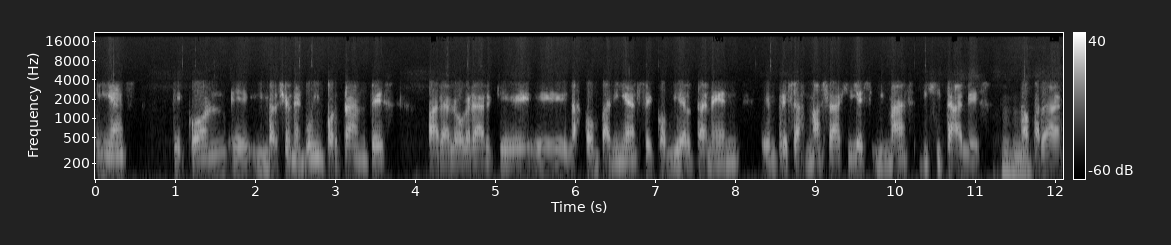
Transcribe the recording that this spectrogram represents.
de que con inversiones muy importantes para lograr que eh, las compañías se conviertan en empresas más ágiles y más digitales, ¿no? Para,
